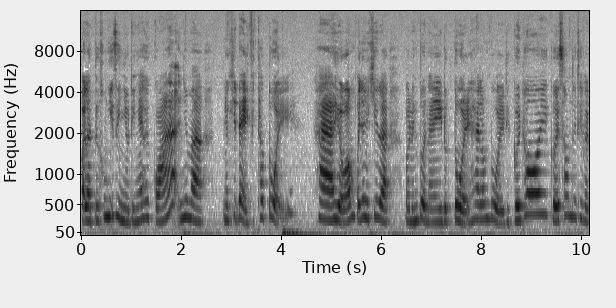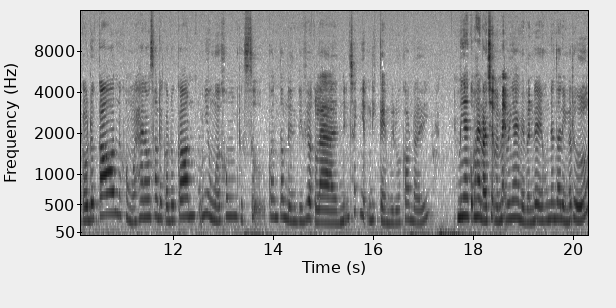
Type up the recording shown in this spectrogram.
gọi là từ không nghĩ gì nhiều thì nghe hơi quá, nhưng mà nhiều khi đẻ theo tuổi, hà hiểu không? Có nhiều khi là ở đến tuổi này được tuổi 25 tuổi thì cưới thôi, cưới xong thì thì phải có đứa con khoảng hai năm sau thì có đứa con. Cũng nhiều người không thực sự quan tâm đến cái việc là những trách nhiệm đi kèm với đứa con đấy. Minh Anh cũng hay nói chuyện với mẹ Minh Anh về vấn đề hôn nhân gia đình các thứ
